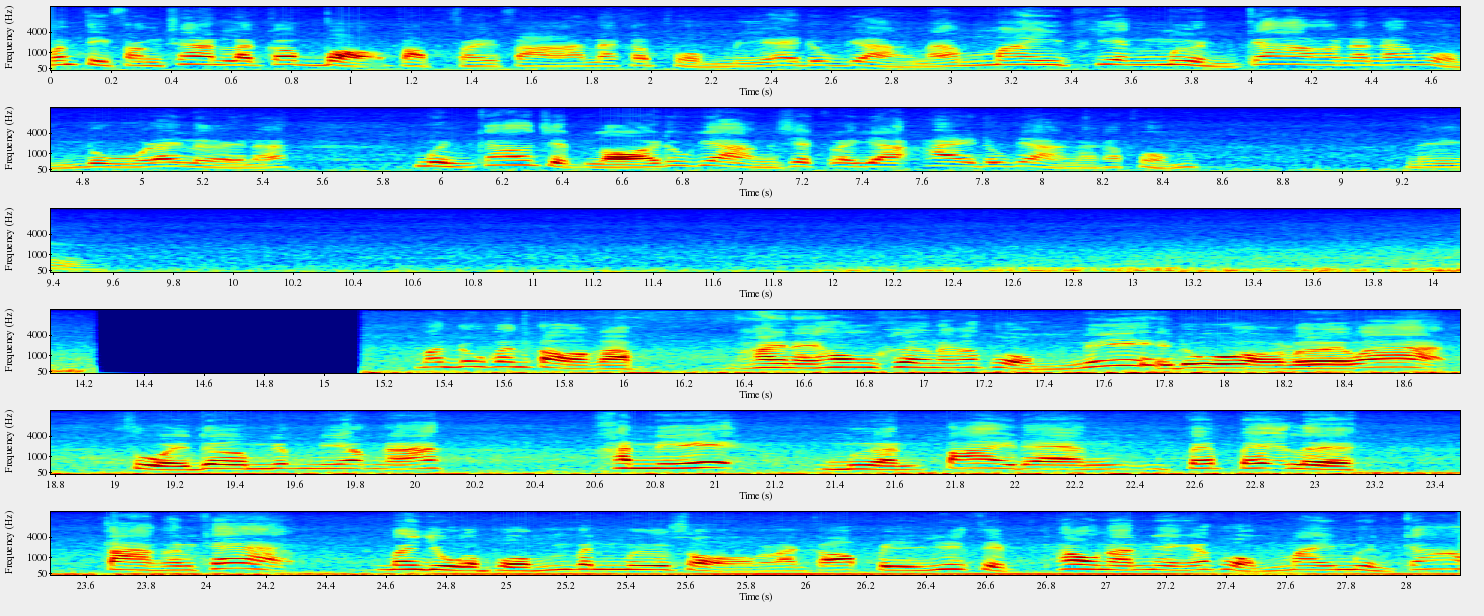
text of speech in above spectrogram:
มันติฟังก์ชันแล้วก็เบาะปรับไฟฟ้านะครับผมมีให้ทุกอย่างนะ ไม่เพียงหมื่นเก้าเท่านั้นนะผมดูได้เลยนะ หมื่นเก้าเจ็ดร้อยทุกอย่างเช็คระยะให้ทุกอย่างนะครับผม นี่มาดูกันต่อกับภายในห้องเครื่องนะครับผมนี่ดูออกเลยว่าสวยเดิมเนียบๆนะ คันนี้เหมือนป้ายแดงเป๊ะๆเลย ต่างกันแค่มาอยู่กับผมเป็นมือ 2 แล้วก็ปี 20 เท่านั้นเองครับผมไม่หมื่นเก้า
